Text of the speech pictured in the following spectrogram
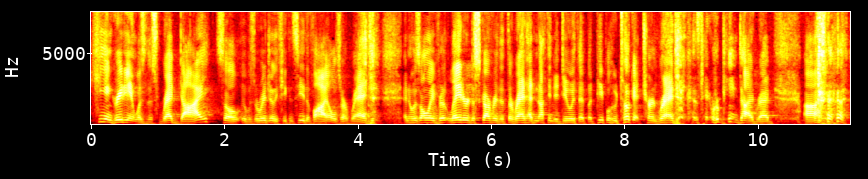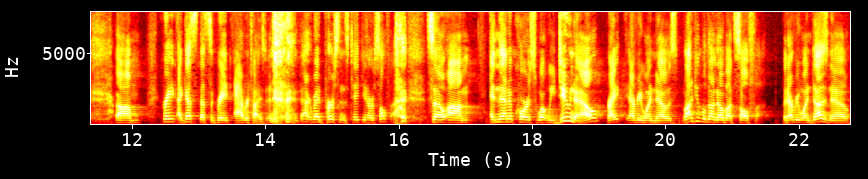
key ingredient was this red dye. So it was originally, if you can see, the vials are red. And it was only later discovered that the red had nothing to do with it, but people who took it turned red because they were being dyed red. Uh, um, great, I guess that's a great advertisement. that red person is taking our sulfa. so, um, and then, of course, what we do know, right? Everyone knows, a lot of people don't know about sulfa. But everyone does know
